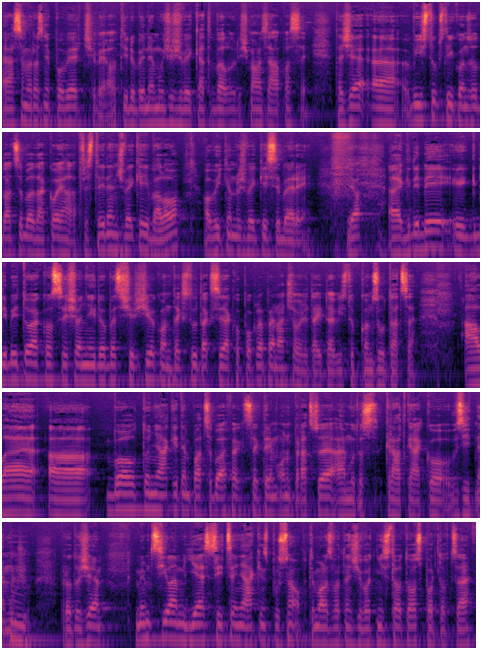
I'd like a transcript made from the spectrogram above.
A já jsem hrozně pověrčivý. Od té doby nemůžu žvejkat velo, když mám zápasy. Takže uh, výstup z té konzultace byl takový, hele, přes týden žvejkej velo, o víkendu žvejkej Siberii. Jo? Uh, kdyby, kdyby to jako slyšel někdo bez širšího kontextu, tak si jako poklepe na čelo, že tady to je výstup konzultace. Ale uh, byl to nějaký ten placebo efekt, se kterým on pracuje a já mu to zkrátka jako vzít nemůžu. Hmm. Protože mým cílem je sice nějakým způsobem optimalizovat ten životní styl toho sportovce,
